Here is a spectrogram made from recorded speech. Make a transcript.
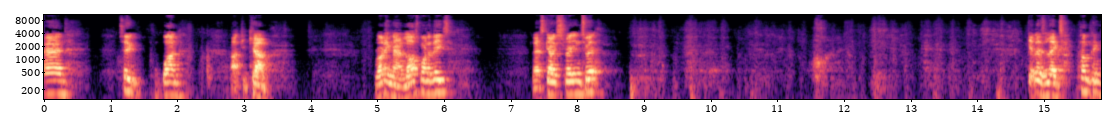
And two, one, up you come. Running man, last one of these. Let's go straight into it. Get those legs pumping.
